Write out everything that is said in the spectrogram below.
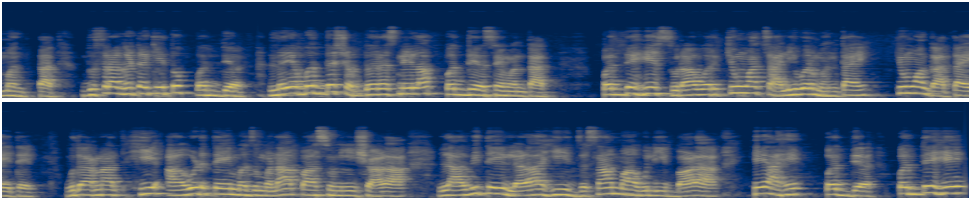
म्हणतात. दुसरा घटक येतो पद्य. लयबद्ध शब्दरचनेला पद्य असे म्हणतात. पद्य हे सुरावर किंवा चालीवर म्हणताय किंवा गाता येते. उदाहरणार्थ ही आवडते मज मनापासून शाळा लाविते लळा ही जसा माऊली बाळा. हे आहे पद्य. पद्य हे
